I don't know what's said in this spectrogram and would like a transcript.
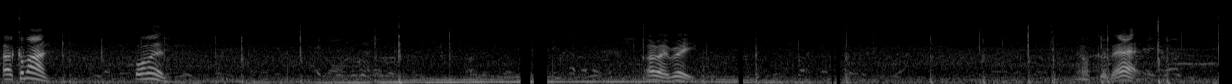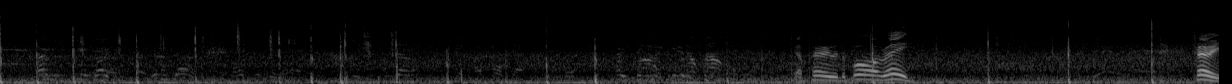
Uh, come on. Fall in. All right, Ray. Look at that. Got Perry with the ball. Ray. Perry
